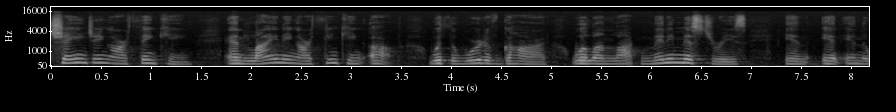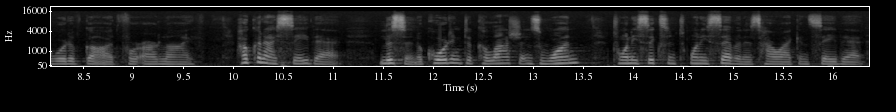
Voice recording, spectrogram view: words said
changing our thinking and lining our thinking up with the Word of God will unlock many mysteries in, in, in the Word of God for our life. How can I say that? Listen, according to Colossians 1 26 and 27 is how I can say that.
